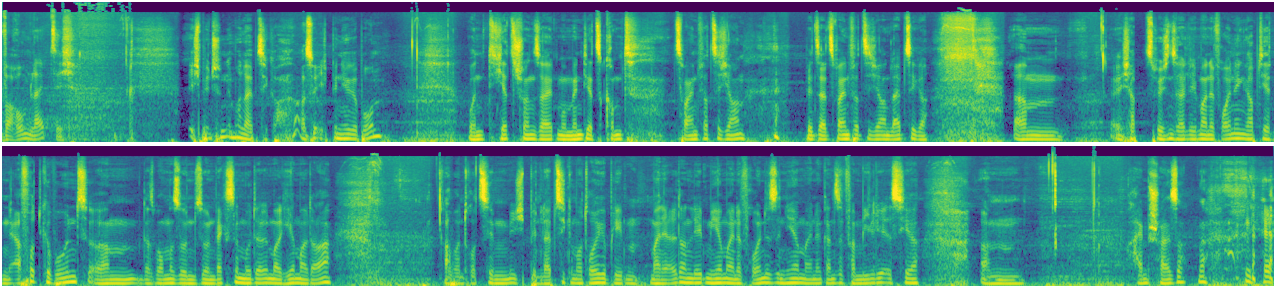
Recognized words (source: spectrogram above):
Warum Leipzig? Ich bin schon immer Leipziger. Also ich bin hier geboren und jetzt schon seit, Moment, jetzt kommt 42 Jahren. Bin seit 42 Jahren Leipziger. Ähm, ich habe zwischenzeitlich mal eine Freundin gehabt, die hat in Erfurt gewohnt. Ähm, das war mal so ein, so ein Wechselmodell, mal hier, mal da. Aber trotzdem, ich bin Leipzig immer treu geblieben. Meine Eltern leben hier, meine Freunde sind hier, meine ganze Familie ist hier. Ähm, Heimscheißer. Ne?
